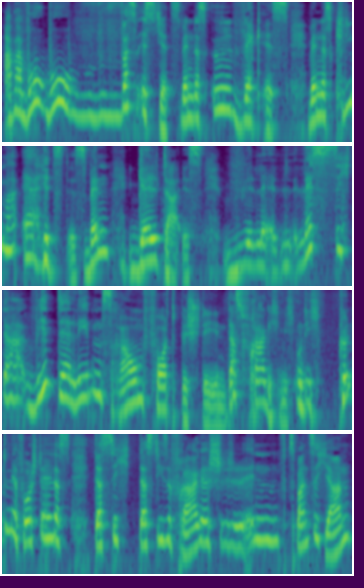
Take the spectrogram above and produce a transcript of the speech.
aber wo, wo, was ist jetzt, wenn das Öl weg ist, wenn das Klima erhitzt ist, wenn Geld da ist, lässt sich da, wird der Lebensraum fortbestehen? Das frage ich mich. Und ich könnte mir vorstellen, dass, dass sich, dass diese Frage in 20 Jahren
